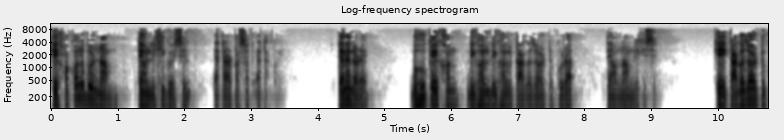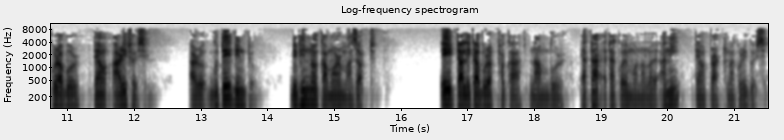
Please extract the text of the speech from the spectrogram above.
সেই সকলোবোৰ নাম তেওঁ লিখি গৈছিল এটাৰ পাছত এটাকৈ। তেনেদৰে বহুকেইখন দীঘল দীঘল কাগজৰ টুকুৰাত তেওঁ নাম লিখিছিল। সেই কাগজৰ টুকুৰাবোৰ তেওঁ আঁৰি থৈছিল আৰু গোটেই দিনটো বিভিন্ন কামৰ মাজত এই তালিকাবোৰত থকা নামবোৰ এটা এটাকৈ মনলৈ আনি তেওঁ প্ৰাৰ্থনা কৰি গৈছিল।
